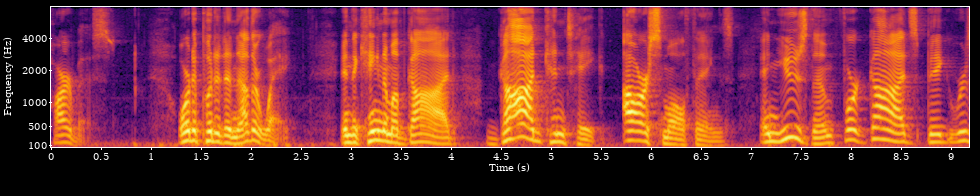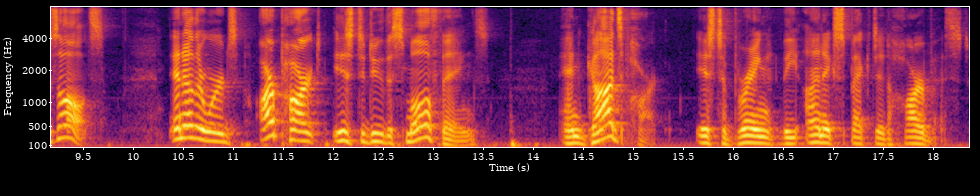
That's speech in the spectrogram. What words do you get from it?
harvest. Or to put it another way, in the kingdom of God, God can take our small things and use them for God's big results. In other words, our part is to do the small things, and God's part is to bring the unexpected harvest.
